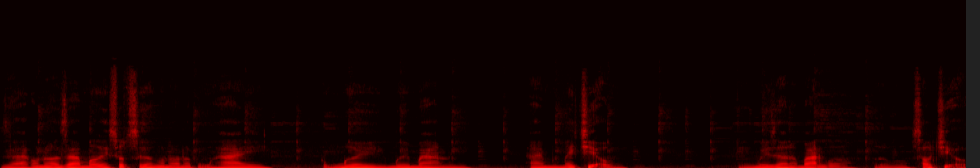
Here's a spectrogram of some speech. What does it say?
Giá của nó, giá mới xuất xưởng của nó là cũng hai cũng mười mười man hai mươi mấy triệu nhưng bây giờ nó bán có 6 triệu.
